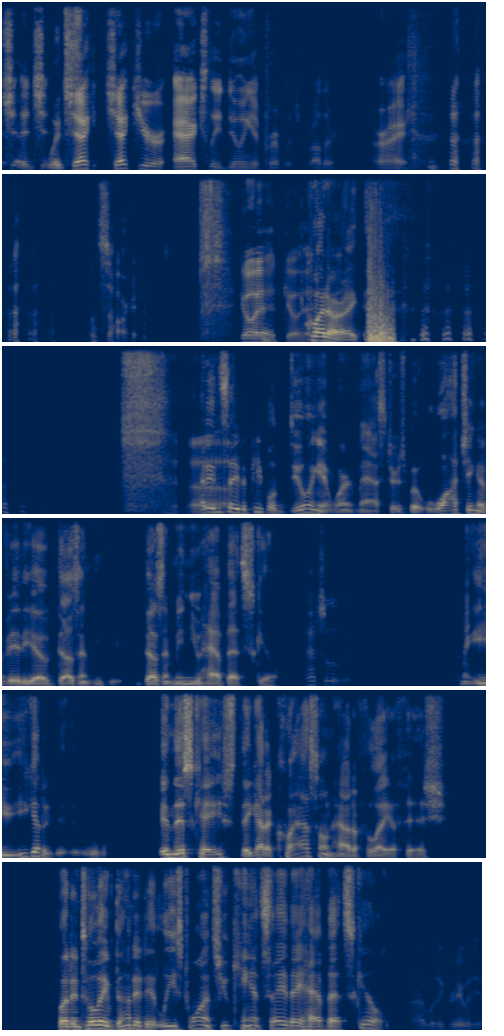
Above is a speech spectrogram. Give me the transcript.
ch- uh, ch- which check check your actually doing it privilege, brother. All right, I'm sorry. Go ahead. Go ahead. quite all right. I Uh, didn't say the people doing it weren't masters, but watching a video doesn't doesn't mean you have that skill. absolutely. I mean, you, you got to. In this case, they got a class on how to fillet a fish, but until they've done it at least once, you can't say they have that skill. I would agree with you.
